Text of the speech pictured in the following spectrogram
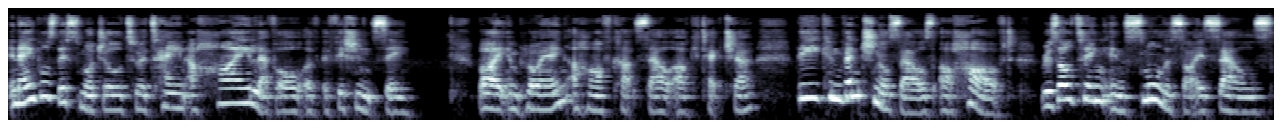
enables this module to attain a high level of efficiency. By employing a half-cut cell architecture, the conventional cells are halved, resulting in smaller size cells.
